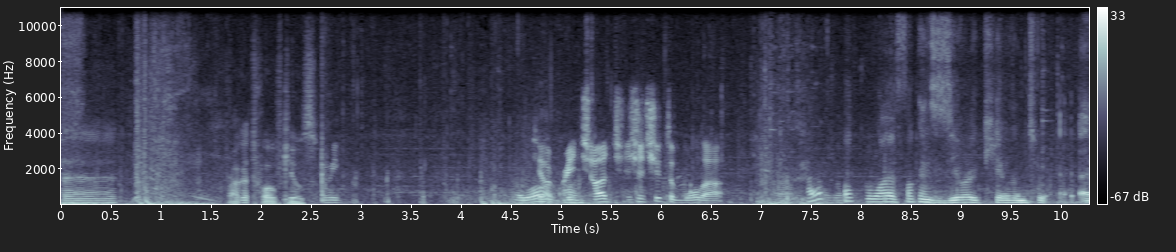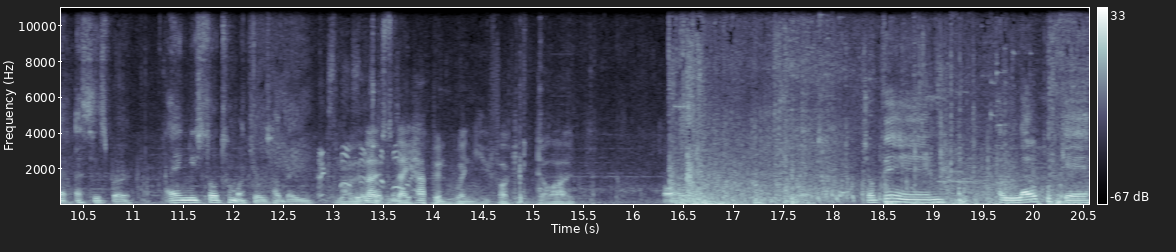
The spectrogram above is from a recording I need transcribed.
Uh, I got 12 kills. Can we do you have a green charge? You should shoot the wall out. How the fuck do I have fucking zero kills and two assists, bro? And you stole two of my kills, how dare you? No, Explosives they, they happen when you fucking died. Oh. Jump in. Hello, Pookie.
